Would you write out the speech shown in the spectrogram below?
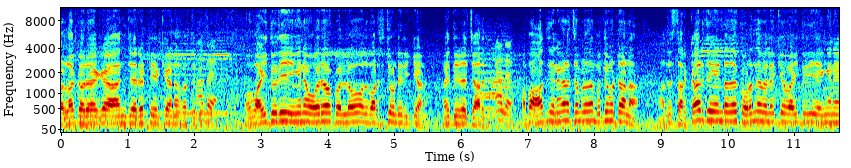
വെള്ളക്കരയൊക്കെ അഞ്ചിരട്ടിയൊക്കെയാണ് വർദ്ധിപ്പിച്ചത്. വൈദ്യുതി ഇങ്ങനെ ഓരോ കൊല്ലവും അത് വർദ്ധിച്ചുകൊണ്ടിരിക്കുകയാണ് വൈദ്യുതിയുടെ ചാർജ്. അപ്പോൾ അത് ജനങ്ങളെ സംബന്ധിച്ച് ബുദ്ധിമുട്ടാണ്. അത് സർക്കാർ ചെയ്യേണ്ടത് കുറഞ്ഞ വിലയ്ക്ക് വൈദ്യുതി എങ്ങനെ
